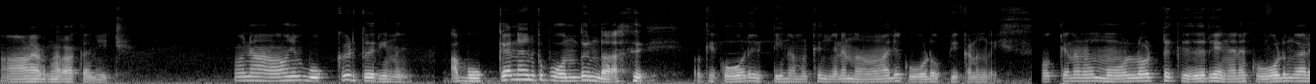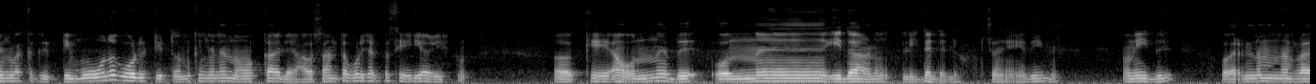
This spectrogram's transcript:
ആളെ ഇടങ്ങാറാക്കാനായിട്ട്. അവൻ അവന് ബുക്ക് എടുത്ത് തരുന്നത് ആ ബുക്ക് തന്നെ എനിക്ക് പൊന്തുണ്ടാ. ഓക്കെ കോഡ് കിട്ടി. നമുക്ക് ഇങ്ങനെ നാല് കോഡ് ഒപ്പിക്കണം ഗൈസ് ഓക്കെ നമ്മൾ മുകളിലോട്ട് കയറി അങ്ങനെ കോഡും കാര്യങ്ങളൊക്കെ കിട്ടി. മൂന്ന് കോഡ് ഇട്ടിട്ട്? നമുക്കിങ്ങനെ നോക്കാമല്ലേ അവസാനത്തെ കോഡ് ചിലപ്പോൾ ശരിയായിരിക്കും. ഓക്കെ. ആ ഒന്ന് ഇത് ഒന്ന് ഇതാണ്. അല്ല ഇതല്ലല്ലോ. കുറച്ച് ഏതിന്ന്? ഒന്ന് ഇത്. ഒരെണ്ണം നമ്മളെ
